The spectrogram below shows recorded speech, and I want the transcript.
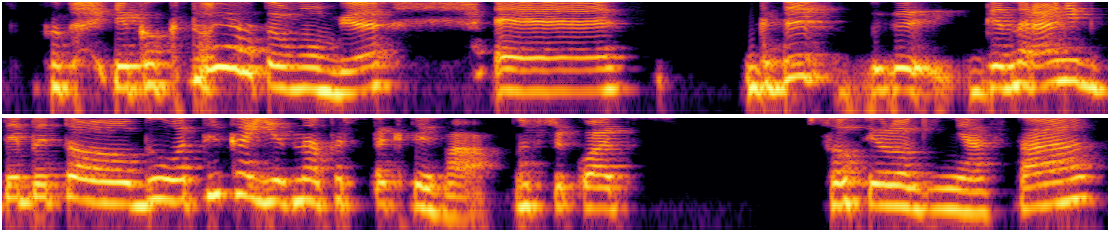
jako kto ja to mówię, e, gdy, generalnie gdyby to była tylko jedna perspektywa, na przykład socjologii miasta,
